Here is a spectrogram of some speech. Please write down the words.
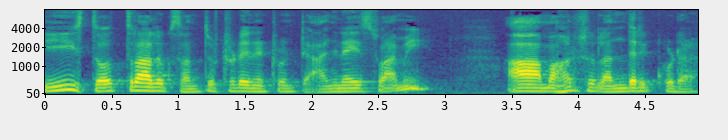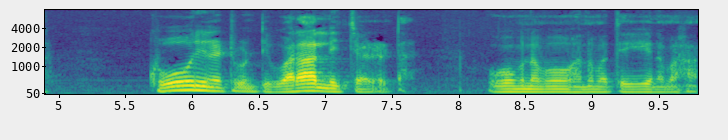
ఈ స్తోత్రాలకు సంతుష్టుడైనటువంటి ఆంజనేయ స్వామి ఆ మహర్షులందరికీ కూడా కోరినటువంటి వరాల్నిచ్చాడట. ఓం నమో హనుమతే నమః.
